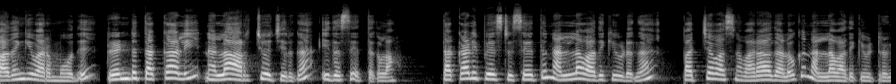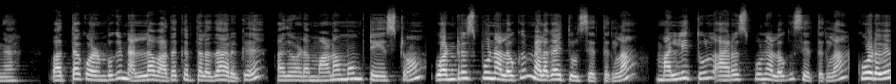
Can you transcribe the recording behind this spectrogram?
வதங்கி வரும்போது ரெண்டு தக்காளி நல்லா அரைச்சி வச்சிருக்கேன் இதை சேர்த்துக்கலாம். தக்காளி பேஸ்ட்டு சேர்த்து நல்லா வதக்கி விடுங்க. பச்சை வாசனை வராத அளவுக்கு நல்லா வதக்கி விட்டுருங்க. வத்த குழம்புக்கு நல்லா வதக்கறதுல தான் இருக்குது அதோட மணமும் டேஸ்ட்டும் ஒன்றரை ஸ்பூன் அளவுக்கு மிளகாய் தூள் சேர்த்துக்கலாம். மல்லித்தூள் அரை ஸ்பூன் அளவுக்கு சேர்த்துக்கலாம். கூடவே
